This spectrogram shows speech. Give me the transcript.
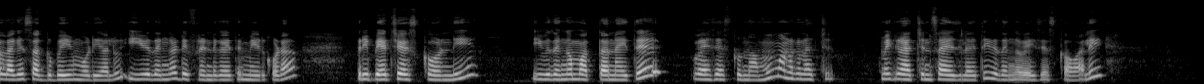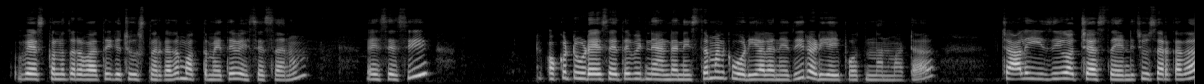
అలాగే సగ్గుబియ్యం వడియాలు ఈ విధంగా డిఫరెంట్గా అయితే మీరు కూడా ప్రిపేర్ చేసుకోండి. ఈ విధంగా మొత్తాన్ని అయితే వేసేసుకుందాము. మనకు నచ్చింది మీకు నచ్చిన సైజులో అయితే ఈ విధంగా వేసేసుకోవాలి. వేసుకున్న తర్వాత ఇక చూస్తున్నారు కదా మొత్తం అయితే వేసేసాను. వేసేసి ఒక టూ డేస్ అయితే వీటిని ఎండనిస్తే మనకు వడియాలు అనేది రెడీ అయిపోతుంది అనమాట చాలా ఈజీగా వచ్చేస్తాయండి. చూసారు కదా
